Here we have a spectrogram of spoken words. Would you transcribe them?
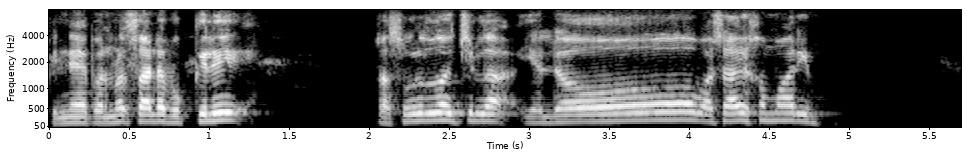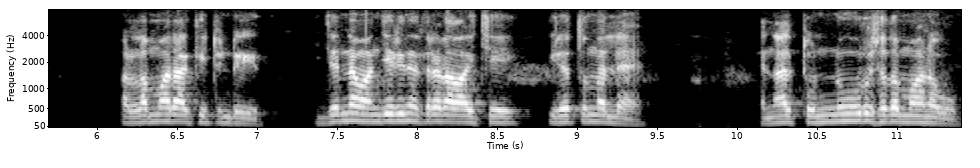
പിന്നെ പരമസ്ഥാന്റെ ബുക്കിൽ റസൂൽ വെച്ചുള്ള എല്ലാ വസായിഹന്മാരെയും കള്ളന്മാരാക്കിയിട്ടുണ്ട്. ഇജന്നെ മഞ്ചേരിന്ന് എത്രയാണ് വായിച്ചേ? ഇരുപത്തൊന്നല്ലേ? എന്നാൽ തൊണ്ണൂറ് ശതമാനവും.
